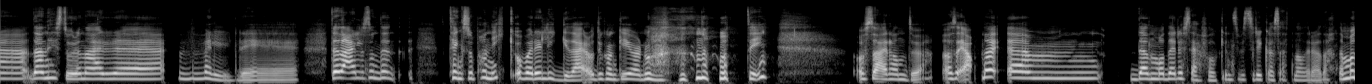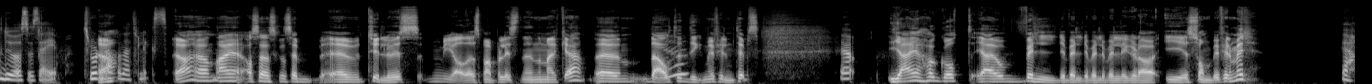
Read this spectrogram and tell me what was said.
eh, den historien er eh, veldig Det er liksom det, Tenk så panikk å bare ligge der, og du kan ikke gjøre noe, noen ting. Og så er han død. Altså, ja. Nei, um, den må dere se, folkens, hvis dere ikke har sett den allerede. Den må du også se, Jim. Tror du Ja. er på Netflix. Ja, ja, nei, altså jeg skal se eh, tydeligvis mye av det som er på listen din, merker jeg. Eh, det er alltid digg med filmtips. Jeg har gått Jeg er jo veldig, veldig, veldig, veldig glad i zombiefilmer. Ja.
